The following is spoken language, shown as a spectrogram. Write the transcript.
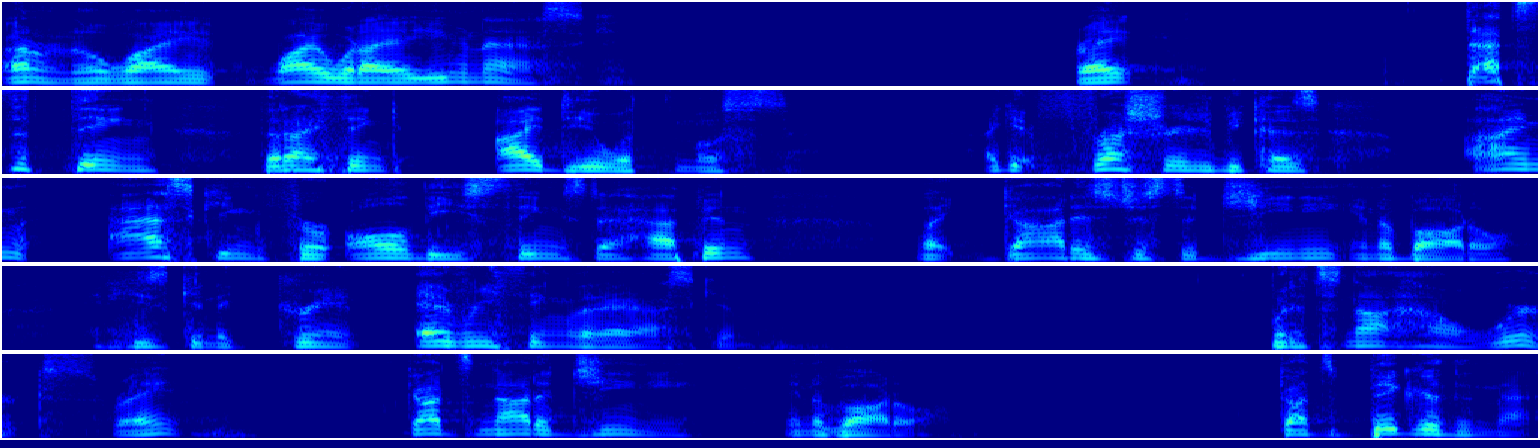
I don't know why why would I even ask? Right? That's the thing that I think I deal with the most. I get frustrated because I'm asking for all these things to happen like God is just a genie in a bottle and he's going to grant everything that I ask him. But it's not how it works, right? God's not a genie in a bottle. God's bigger than that.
